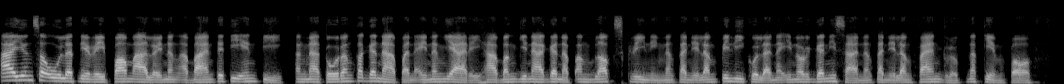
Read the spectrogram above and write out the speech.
Ayon sa ulat ni Ray Palmaloy ng Abante TNT, ang naturang kaganapan ay nangyari habang ginaganap ang block screening ng kanilang pelikula na inorganisa ng kanilang fan group na Kim Pof.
